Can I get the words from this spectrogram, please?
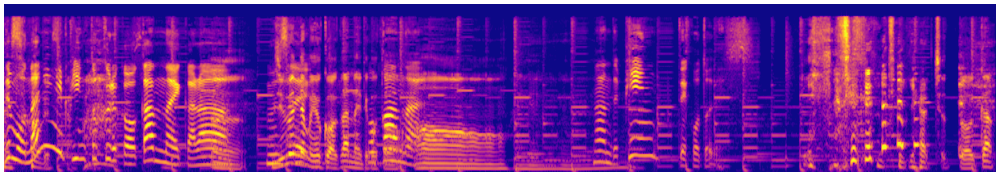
でも何にピンとくるか分かんないから、うん。自分でもよくわかんないってこと？わかんない。なんでピンってことです いやちょっとわかん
